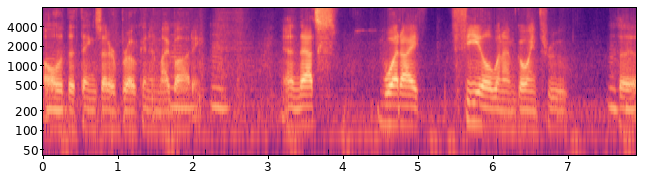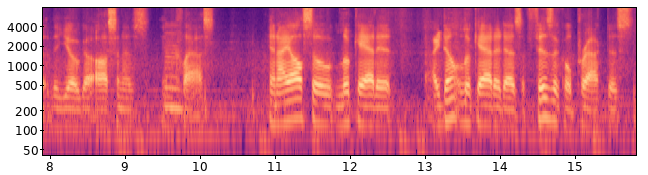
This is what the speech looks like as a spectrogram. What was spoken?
all of mm. the things that are broken in my mm. body. Mm. And that's what I feel when I'm going through the, mm-hmm. the yoga asanas in class. And I also look at it, I don't look at it as a physical practice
